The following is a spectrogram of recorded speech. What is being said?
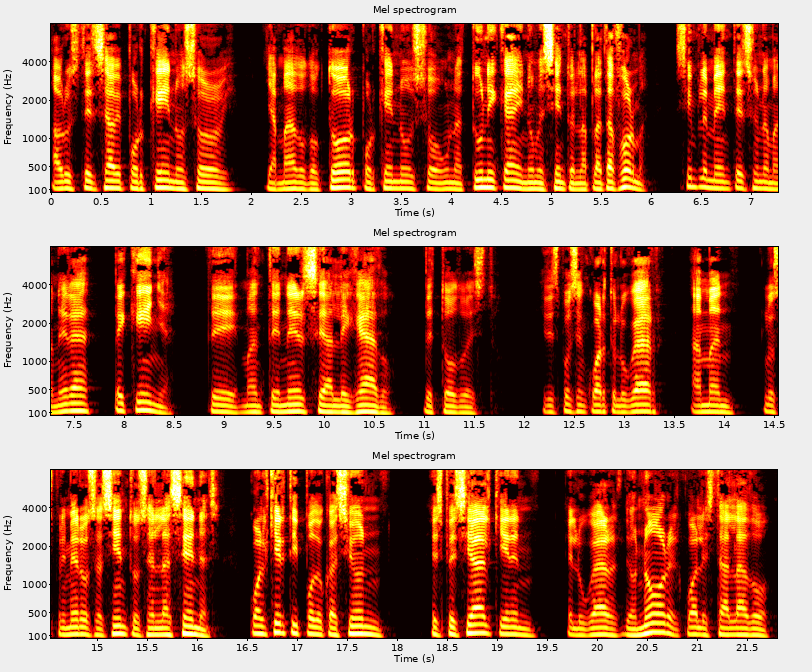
Ahora usted sabe por qué no soy llamado doctor, ¿por qué no uso una túnica y no me siento en la plataforma? Simplemente es una manera pequeña de mantenerse alejado de todo esto. Y después, en cuarto lugar, aman los primeros asientos en las cenas. Cualquier tipo de ocasión especial quieren el lugar de honor, el cual está al lado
